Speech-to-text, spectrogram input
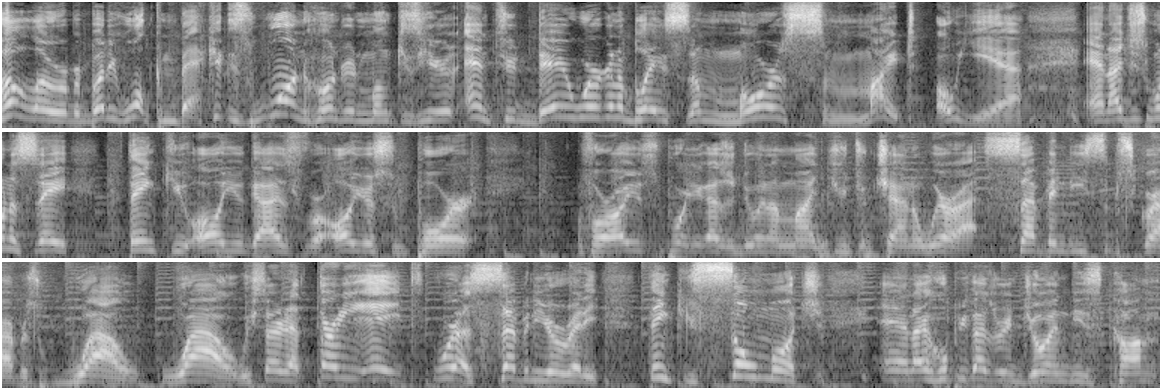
Hello everybody, welcome back. It is 100 Monkeys here, and today we're gonna play some more Smite. Oh yeah, and I just want to say thank you all you guys for all your support. For all your support you guys are doing on my YouTube channel. We're at 70 subscribers. Wow, wow. We started at 38. We're at 70 already. Thank you so much. And I hope you guys are enjoying these com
